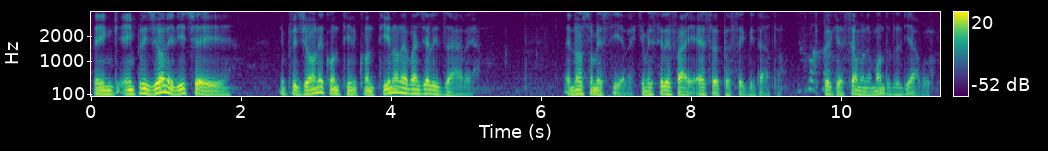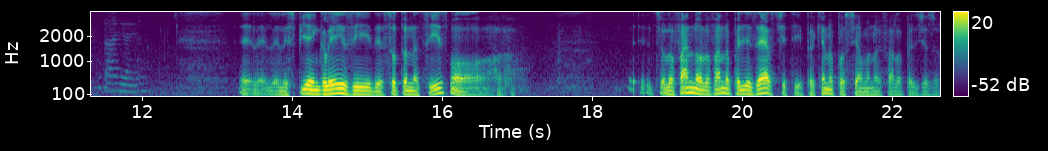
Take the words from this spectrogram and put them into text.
E in, e in prigione dice, in prigione continu, continuano a evangelizzare è il nostro mestiere. Che mestiere fai? Essere perseguitato. Wow. Perché siamo nel mondo del diavolo. Le, le, le, spie inglesi del, sotto il nazismo Eh, cioè, lo, fanno, lo fanno per gli eserciti, perché non possiamo noi farlo per Gesù?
